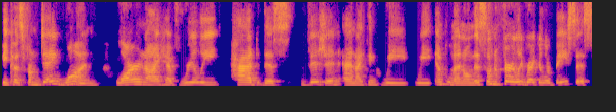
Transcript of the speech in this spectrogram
Because from day one, Laura and I have really had this vision and i think we we implement on this on a fairly regular basis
